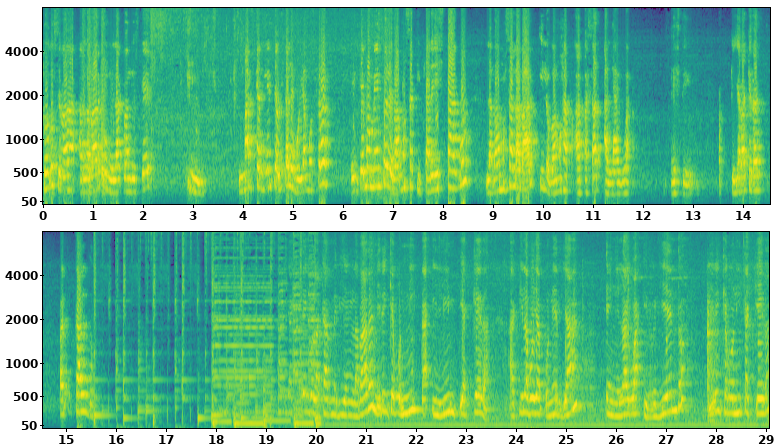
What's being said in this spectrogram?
Todo se va a lavar con el agua cuando esté más caliente. Ahorita les voy a mostrar en qué momento le vamos a quitar esta agua, la vamos a lavar y lo vamos a, a pasar al agua, este, que ya va a quedar caldo. Tengo la carne bien lavada, miren qué bonita y limpia queda. Aquí la voy a poner ya en el agua hirviendo. Miren qué bonita queda.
